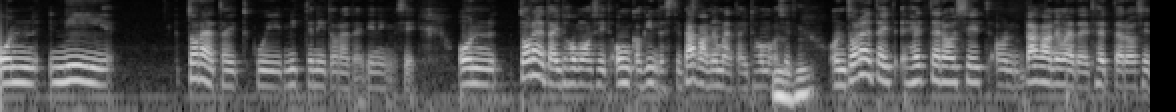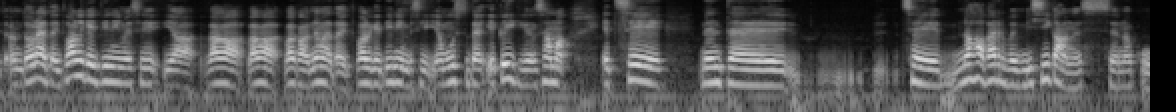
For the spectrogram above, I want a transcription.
on nii toredaid kui mitte nii toredaid inimesi. on toredaid homosid, on ka kindlasti väga nõmedaid homosid mm, -hmm. on toredaid heterosid, on väga nõmedaid heterosid, on toredaid valgeid inimesi ja väga-väga-väga nõmedaid valgeid inimesi ja mustade ja kõigiga on sama, et see nende, see nahavärv või mis iganes nagu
